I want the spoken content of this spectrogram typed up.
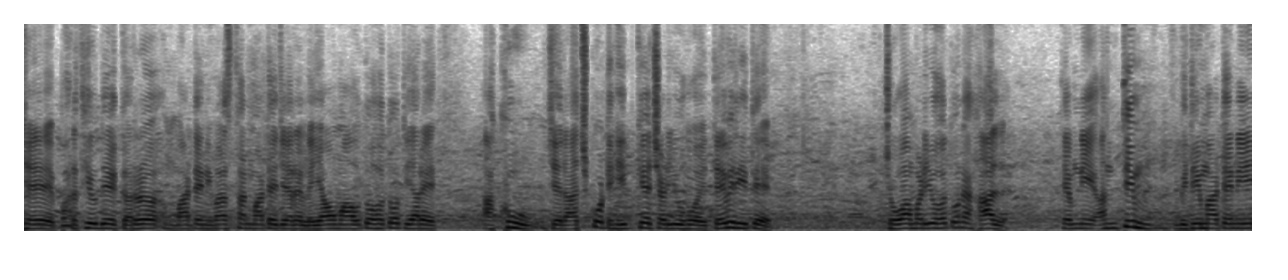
જે પાર્થિવ દેહ ઘર માટે, નિવાસસ્થાન માટે જ્યારે લઈ આવવામાં આવતો હતો, ત્યારે આખું જે રાજકોટ હિપકે ચડ્યું હોય તેવી રીતે જોવા મળ્યું હતું ને હાલ તેમની અંતિમ વિધિ માટેની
